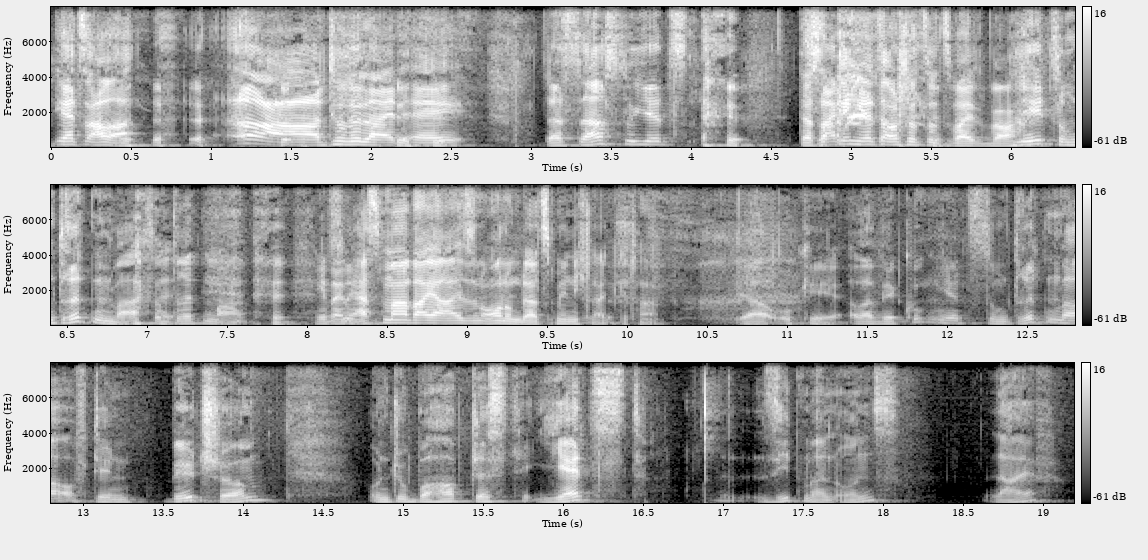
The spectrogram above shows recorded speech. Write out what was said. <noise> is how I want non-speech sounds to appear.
Jetzt aber. <laughs> Ah, tut mir leid, ey. Das sagst du jetzt. Das sage ich jetzt auch schon zum zweiten Mal. Nee, zum dritten Mal. Zum dritten Mal. Nee, beim ersten Mal war ja alles in Ordnung, da hat es mir nicht leid getan. Ja, okay. Aber wir gucken jetzt zum dritten Mal auf den Bildschirm und du behauptest, jetzt sieht man uns live.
